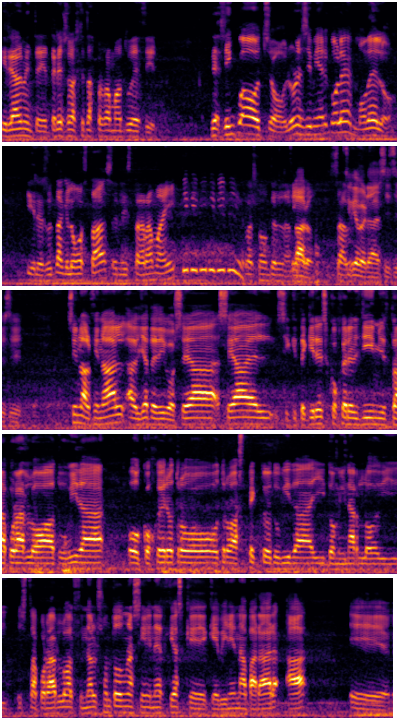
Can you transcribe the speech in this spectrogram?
y realmente de tres horas que estás programado tú decir, de 5 a 8, lunes y miércoles, modelo. Y resulta que luego estás en el Instagram ahí, pi, pi, pi, pi, pi, rascándote en la Claro, ¿sabes? sí que es verdad, sí, sí, sí. Sí, no, al final, al- ya te digo, sea, sea el, si te quieres coger el gym y extrapolarlo a tu vida, o coger otro, otro aspecto de tu vida y dominarlo y extrapolarlo, al final son todas unas sinergias que, que vienen a parar a eh,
